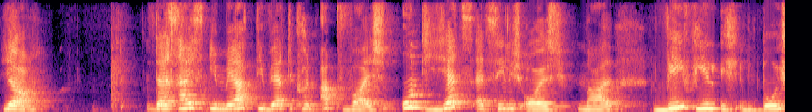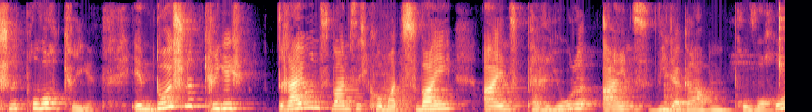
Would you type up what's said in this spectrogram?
Ja, das heißt, ihr merkt, die Werte können abweichen. Und jetzt erzähle ich euch mal, wie viel ich im Durchschnitt pro Woche kriege. Im Durchschnitt kriege ich 23,21 Periode 1 Wiedergaben pro Woche.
